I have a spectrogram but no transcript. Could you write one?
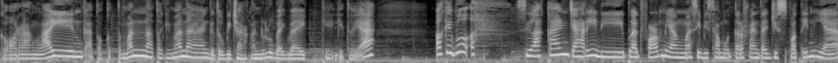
ke orang lain atau ke teman atau gimana gitu. Bicarakan dulu baik-baik kayak gitu ya. Oke, Bu silakan cari di platform yang masih bisa muter Fantasy Spot ini ya.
